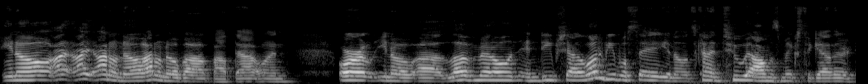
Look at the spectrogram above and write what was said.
you know, I, I, I don't know. I don't know about, about that one. Or, you know, uh, Love Metal and, and Deep Shadow. A lot of people say, you know, it's kind of two albums mixed together.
